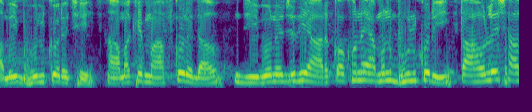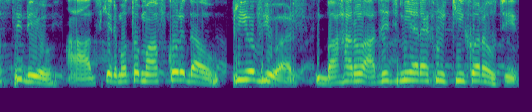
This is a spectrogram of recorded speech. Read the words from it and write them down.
আমি ভুল করেছি। আমাকে মাফ করে দাও। জীবনে যদি আর কখনো এমন ভুল করি, তাহলে শাস্তি দিও। আজকের মতো মাফ করে দাও। প্রিয় ভিউয়ার্স বাহার ও আজিজ মিয়ার এখন কি করা উচিত?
